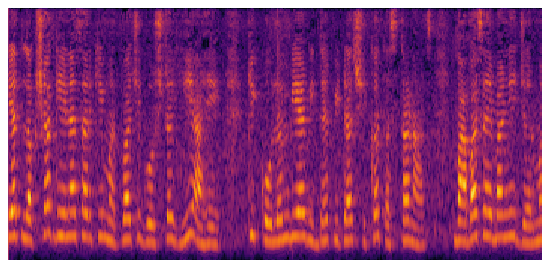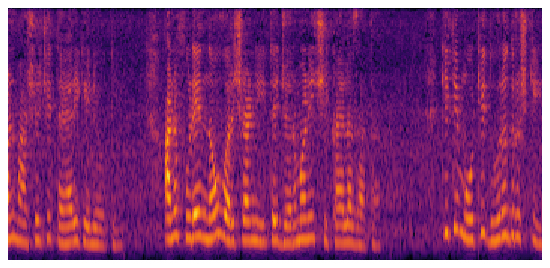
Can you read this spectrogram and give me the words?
यात लक्षात घेण्यासारखी महत्त्वाची गोष्ट ही आहे की कोलंबिया विद्यापीठात शिकत असतानाच बाबासाहेबांनी जर्मन भाषेची तयारी केली होती आणि पुढे नऊ वर्षांनी ते जर्मनीत शिकायला जातात. किती मोठी दूरदृष्टी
